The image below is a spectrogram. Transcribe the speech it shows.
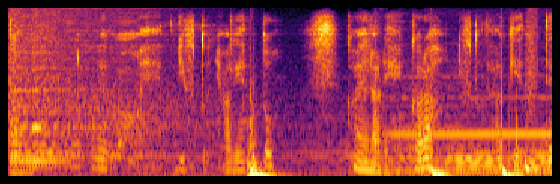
と、これも、えー、リフトに上げんと、変えられへんから、リフトで開けて、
